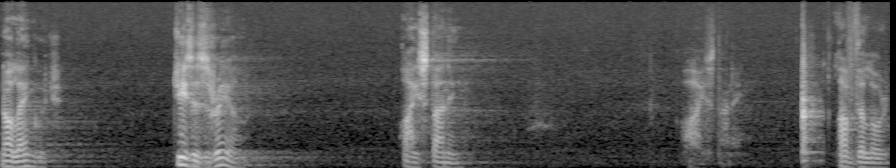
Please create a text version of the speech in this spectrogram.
No language. Jesus is real. Why stunning? Why stunning? Love the Lord.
